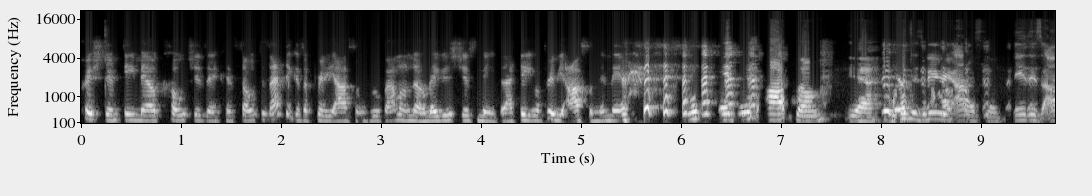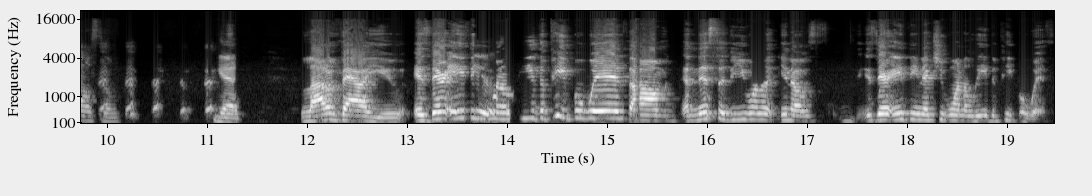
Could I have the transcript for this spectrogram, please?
Christian Female Coaches and Consultants. I think it's a pretty awesome group. I don't know. Maybe it's just me, but I think we're pretty awesome in there. it is awesome. Yeah. It is very awesome. It is awesome. Yes. A lot of value. Is there anything you want to leave the people with? Um, Anissa, do you want to, you know, is there anything that you want to leave the people with?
